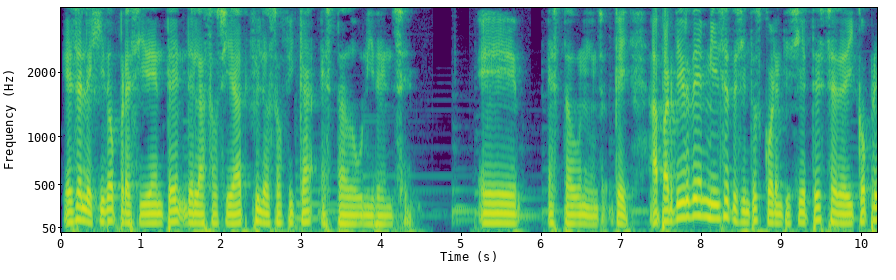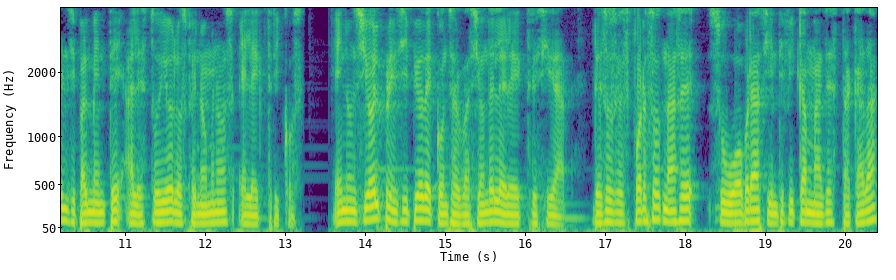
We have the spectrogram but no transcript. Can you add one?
es elegido presidente de la Sociedad Filosófica Estadounidense. Eh, estadounidense. A partir de 1747 se dedicó principalmente al estudio de los fenómenos eléctricos. Enunció el principio de conservación de la electricidad. De sus esfuerzos nace su obra científica más destacada,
